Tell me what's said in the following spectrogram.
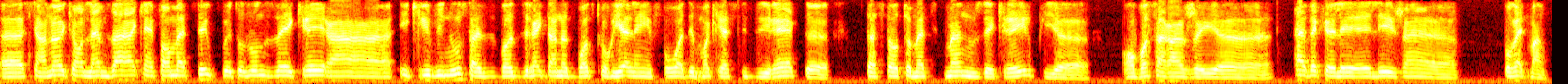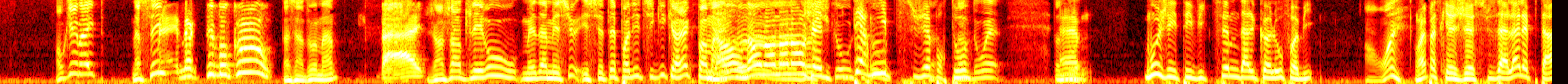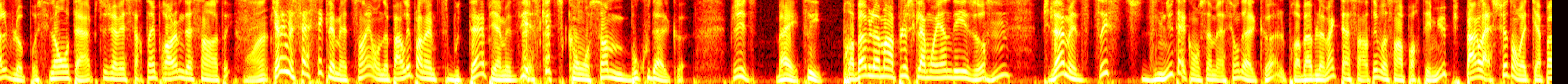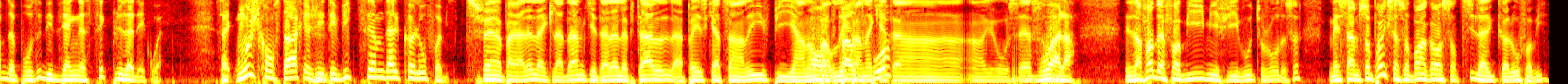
Euh, S'il y en a qui ont de la misère avec l'informatique, vous pouvez toujours nous écrire en écrivez-nous, ça va direct dans notre boîte courriel info à démocratie directe. Euh, ça se fait automatiquement nous écrire, puis euh, on va s'arranger euh, avec les, les gens euh, pour être membre. OK, mate. Merci. Ben, merci beaucoup. Attention à toi, man. Bye. Jean-Charles Cléroux, mesdames, messieurs. Et c'était Politigui correct, pas mal. Non, non, non, non, non, j'ai un dernier petit sujet pour toi. Euh, moi, j'ai été victime d'alcoolophobie. Ah ouais? Ouais, parce que je suis allé à l'hôpital, il pas si longtemps, puis tu sais, j'avais certains problèmes de santé. Ouais. Quand je me suis assis avec le médecin, on a parlé pendant un petit bout de temps, puis elle me dit Est-ce que tu consommes beaucoup d'alcool? Puis j'ai dit Ben, tu sais, probablement plus que la moyenne des ours. Mm-hmm. Puis là, elle me dit Tu sais, si tu diminues ta consommation d'alcool, probablement que ta santé va s'en porter mieux, puis par la suite, on va être capable de poser des diagnostics plus adéquats. C'est que moi, je considère que j'ai Mm-hmm. été victime d'alcoolophobie. Tu fais un parallèle avec la dame qui est allée à l'hôpital, elle pèse 400 livres, puis ils en ont On parlé pendant qu'elle était en, en grossesse. Voilà. Les affaires de phobie, méfiez-vous toujours de ça. Mais ça me surprend que ça soit pas encore sorti, l'alcoolophobie.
